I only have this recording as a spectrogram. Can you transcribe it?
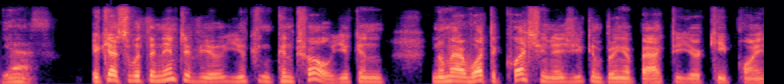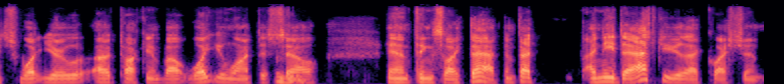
Yes. Because with an interview you can control. You can no matter what the question is you can bring it back to your key points what you are talking about what you want to Mm-hmm. sell and things like that. In fact i need to ask you that question.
